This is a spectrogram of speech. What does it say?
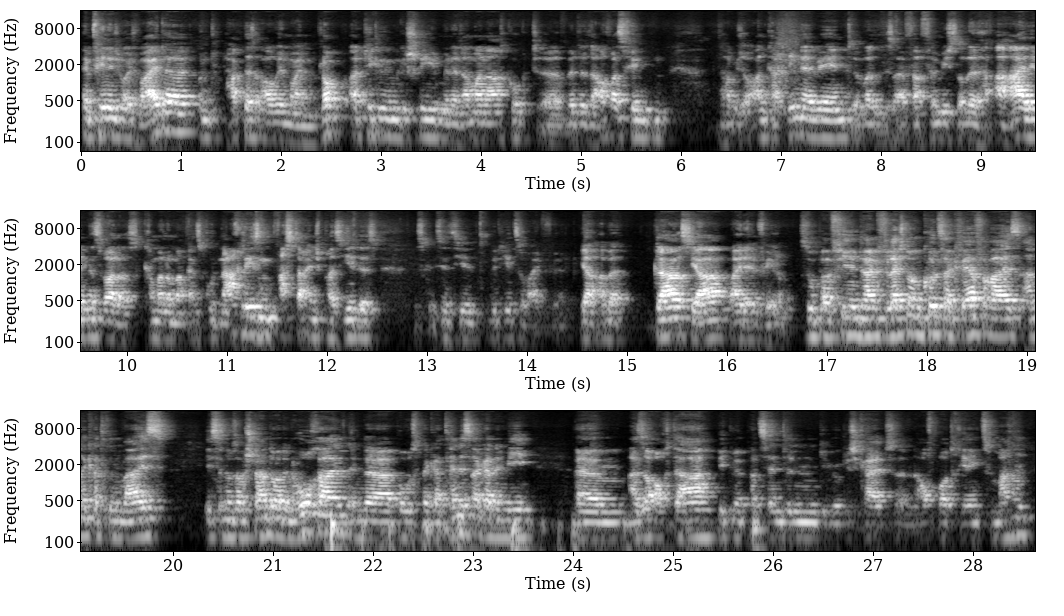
empfehle ich euch weiter und habe das auch in meinen Blogartikeln geschrieben. Wenn ihr da mal nachguckt, äh, werdet ihr da auch was finden. Da habe ich auch Ann-Kathrin erwähnt, weil es einfach für mich so ein Aha-Erlebnis war. Das kann man nochmal ganz gut nachlesen, was da eigentlich passiert ist. Das ist jetzt hier, wird hier zu weit führen. Ja, aber klares Ja, beide Empfehlungen. Super, vielen Dank. Vielleicht noch ein kurzer Querverweis. Anne-Kathrin Weiß ist in unserem Standort in Hochheim in der Boris Becker Tennisakademie. Ähm, also auch da bieten wir Patientinnen die Möglichkeit, ein Aufbautraining zu machen.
